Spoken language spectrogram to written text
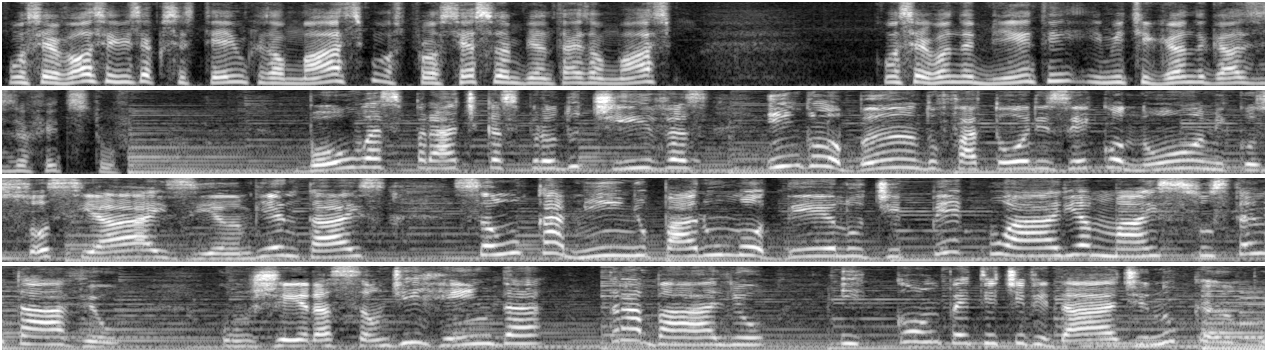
conservar os serviços ecossistêmicos ao máximo, os processos ambientais ao máximo, conservando o ambiente e mitigando gases de efeito estufa boas práticas produtivas, englobando fatores econômicos, sociais e ambientais, são o caminho para um modelo de pecuária mais sustentável, com geração de renda, trabalho e competitividade no campo.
